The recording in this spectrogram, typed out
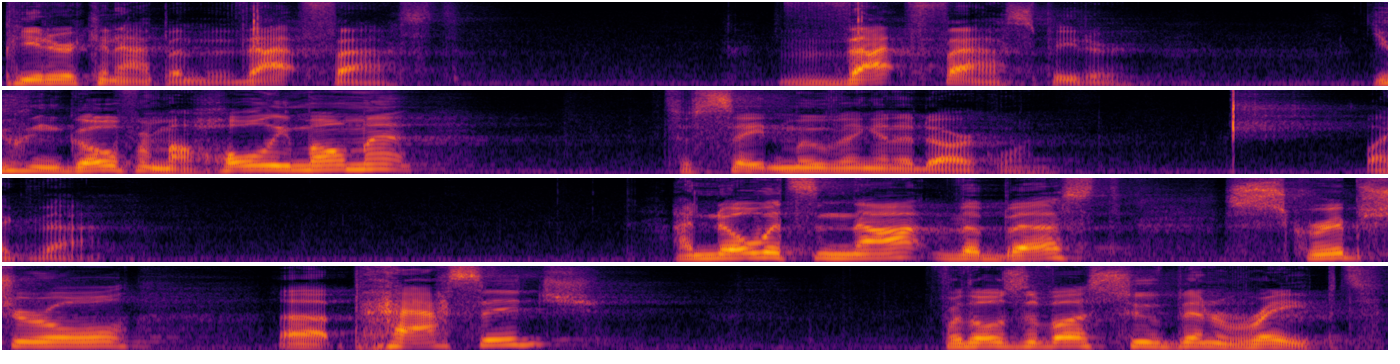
Peter can happen that fast. That fast, Peter. You can go from a holy moment to Satan moving in a dark one. Like that. I know it's not the best scriptural uh, passage for those of us who've been raped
